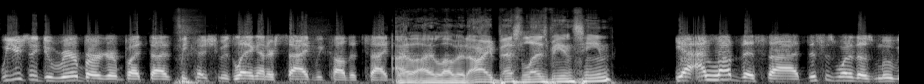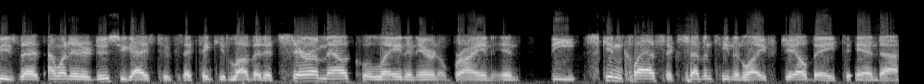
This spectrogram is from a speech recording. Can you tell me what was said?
we usually do rear burger, but uh, because she was laying on her side, we called it side I. I love it. All right, best lesbian scene. Yeah, I love this. Uh, this is one of those movies that I want to introduce you guys to because I think you'd love it. It's Sara Malakul Lane and Aaron O'Brien in the Skin Classic 17 in Life Jail Jailbait. And uh,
